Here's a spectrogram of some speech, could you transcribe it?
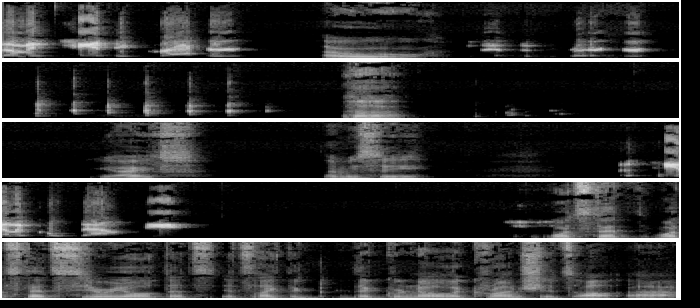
Some enchanted cracker. oh. Yikes. Let me see. Botanical bounty. What's that what's that cereal that's it's like the the granola crunch, it's all uh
